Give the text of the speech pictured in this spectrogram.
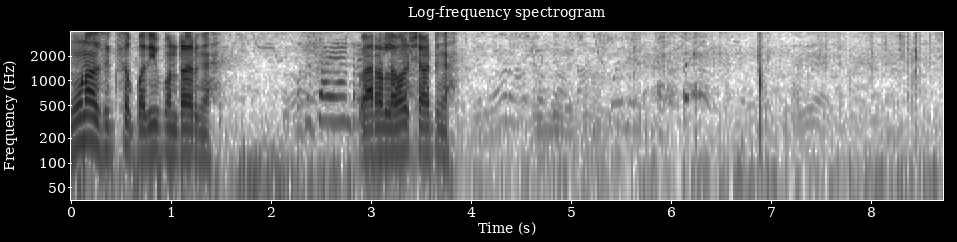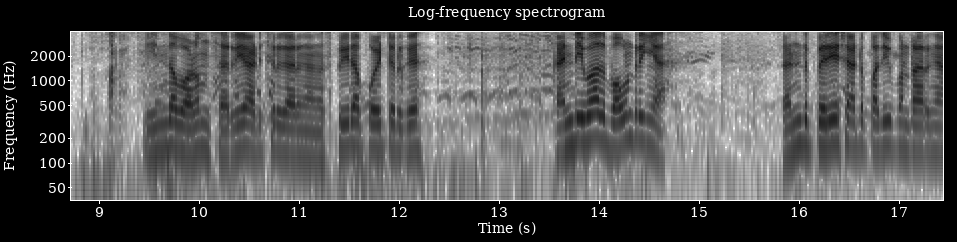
மூணாவது சிக்ஸை பதிவு பண்ணுறாருங்க வேற லெவல் ஷாட்டுங்க இந்த பாலும் சரியாக அடிச்சிருக்காருங்க. அங்கே ஸ்பீடாக போயிட்டு இருக்கு கண்டிப்பாக அது பவுண்ட்ரிங்க ரெண்டு பெரிய ஷாட்டு பதிவு பண்ணுறாருங்க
